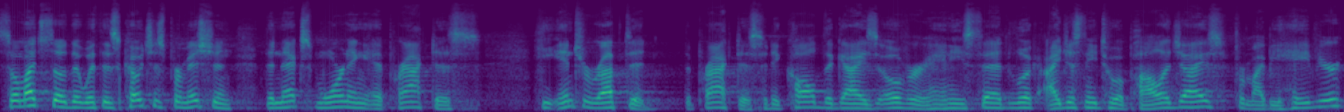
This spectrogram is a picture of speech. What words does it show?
So much so that with his coach's permission, the next morning at practice, he interrupted the practice and he called the guys over and he said, Look, I just need to apologize for my behavior.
